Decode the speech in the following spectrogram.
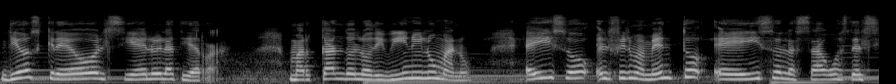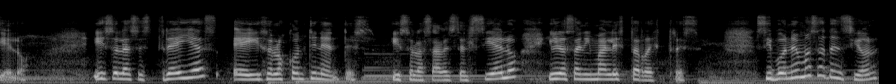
Dios creó el cielo y la tierra, marcando lo divino y lo humano, e hizo el firmamento e hizo las aguas del cielo hizo las estrellas e hizo los continentes, hizo las aves del cielo y los animales terrestres. Si ponemos atención,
